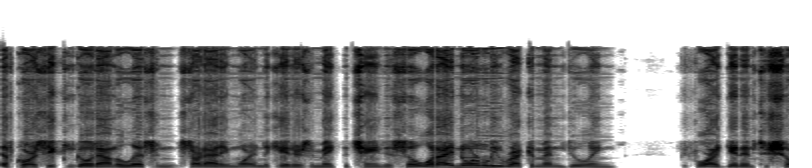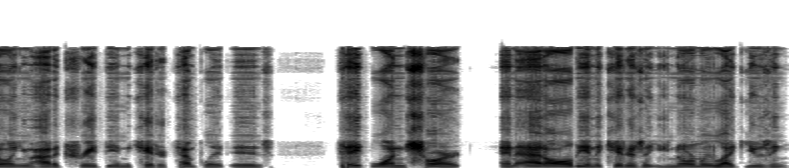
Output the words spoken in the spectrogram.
of course you can go down the list and start adding more indicators and make the changes. So what I normally recommend doing before I get into showing you how to create the indicator template is take one chart and add all the indicators that you normally like using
